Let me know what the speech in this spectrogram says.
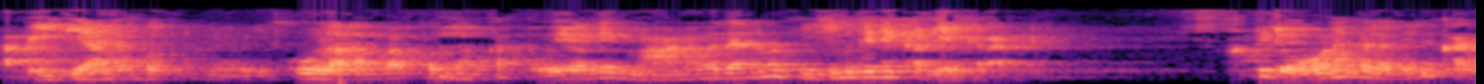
අපි ඉතිහාස පොත් ඉස්කෝලවලවත් කොහොමවත් ඔය වගේ මානව දැනුම කිසිම කෙනෙක් අගය කරන්නේ අපිට ඕන කරලා දෙන කර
